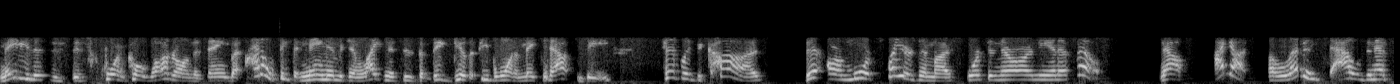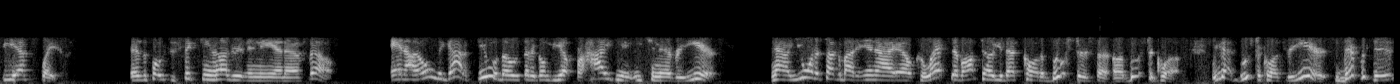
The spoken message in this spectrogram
maybe this is this pouring cold water on the thing, but I don't think that name, image, and likeness is the big deal that people want to make it out to be. Simply because there are more players in my sport than there are in the NFL. Now, I got 11,000 FBS players as opposed to 1,600 in the NFL. And I only got a few of those that are going to be up for Heisman each and every year. Now, you want to talk about an NIL collective? I'll tell you that's called a booster uh, booster club. We got booster clubs for years. The difference is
